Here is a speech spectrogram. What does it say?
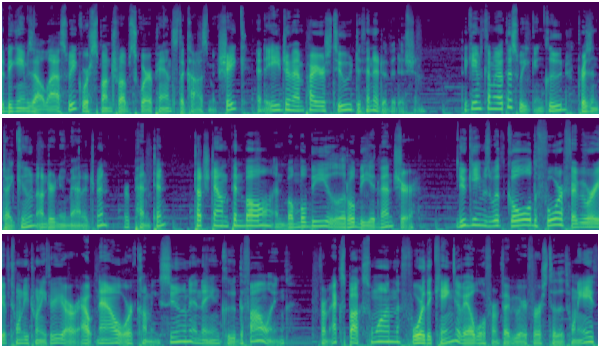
The big games out last week were SpongeBob SquarePants The Cosmic Shake and Age of Empires 2 Definitive Edition. The games coming out this week include Prison Tycoon under new management, Repentant, Touchdown Pinball, and Bumblebee Little Bee Adventure. New games with gold for February of 2023 are out now or coming soon, and they include the following from Xbox One For the King, available from February 1st to the 28th,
